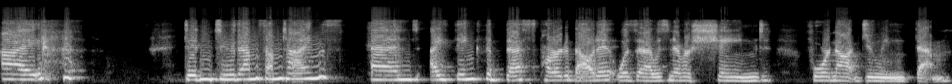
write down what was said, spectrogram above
I didn't do them sometimes. And I think the best part about it was that I was never shamed for not doing them.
